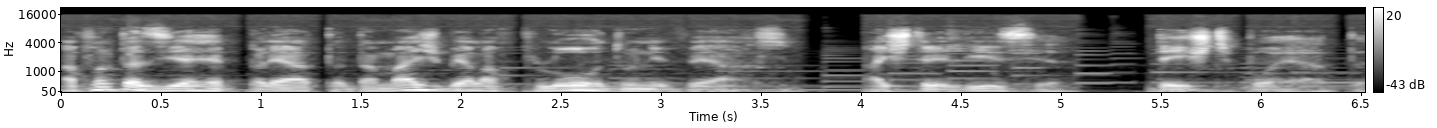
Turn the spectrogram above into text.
a fantasia repleta da mais bela flor do universo, a estrelícia deste poeta.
